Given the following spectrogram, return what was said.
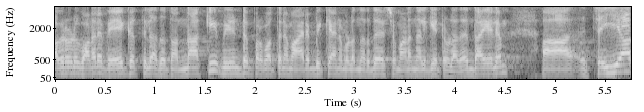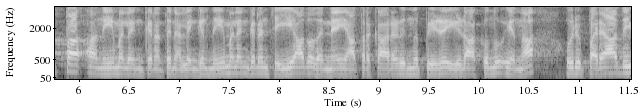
അവരോട് വളരെ വേഗത്തിൽ അത് നന്നാക്കി വീണ്ടും പ്രവർത്തനം ആരംഭിക്കാനുമുള്ള നിർദ്ദേശമാണ് നൽകിയിട്ടുള്ളത്. എന്തായാലും ചെയ്യാത്ത നിയമലംഘനത്തിന് അല്ലെങ്കിൽ നിയമലംഘനം ചെയ്യാതെ തന്നെ യാത്രക്കാരിൽ നിന്ന് പിഴ ഈടാക്കുന്നു എന്ന ഒരു പരാതി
